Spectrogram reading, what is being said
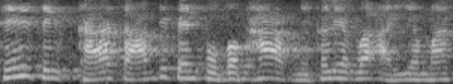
ทีนี้สิกขาสามที่เป็นปุปภาคเนี่ยเขาเรียกว่าอริยมรรค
